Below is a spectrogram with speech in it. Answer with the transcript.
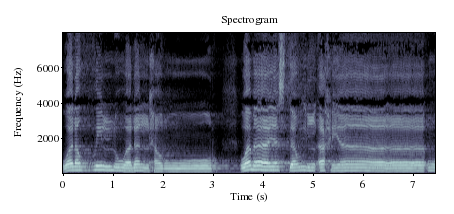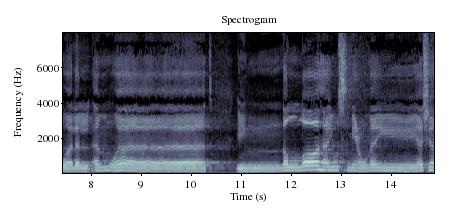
ولا الظل ولا الحرور وما يستوي الأحياء ولا الأموات إن الله يسمع من يشاء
